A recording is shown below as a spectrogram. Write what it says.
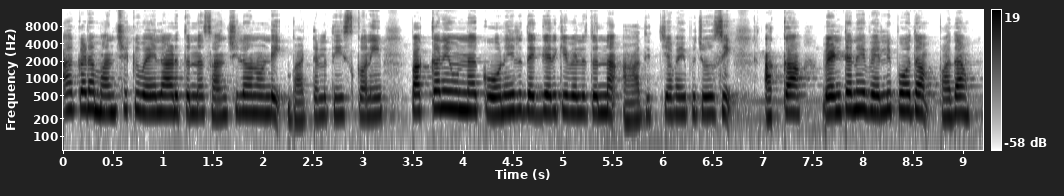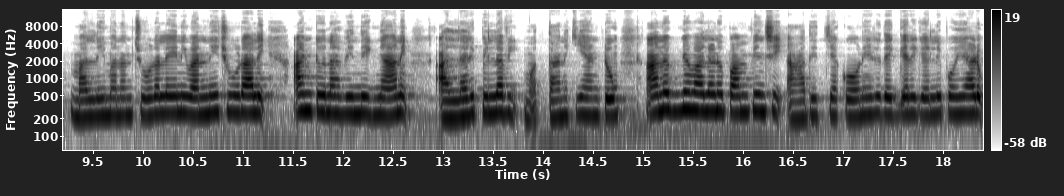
అక్కడ మంచుకు వేలాడుతున్న సంచిలో నుండి బట్టలు తీసుకొని పక్క పక్కనే ఉన్న కోనేరు దగ్గరికి వెళుతున్న ఆదిత్య వైపు చూసి అక్క వెంటనే వెళ్ళిపోదాం పద. మళ్ళీ మనం చూడలేనివన్నీ చూడాలి అంటూ నవ్వింది జ్ఞాని. అల్లరి పిల్లవి మొత్తానికి అంటూ అనుజ్ఞ వాళ్ళను పంపించి ఆదిత్య కోనేరు దగ్గరికి వెళ్ళిపోయాడు.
